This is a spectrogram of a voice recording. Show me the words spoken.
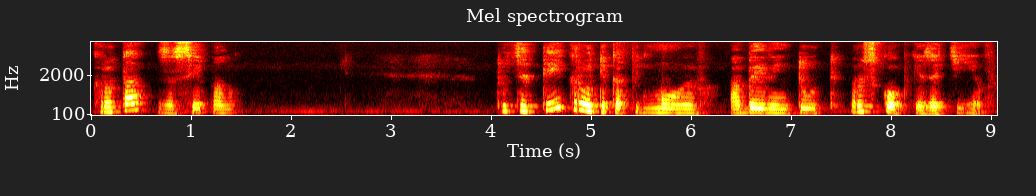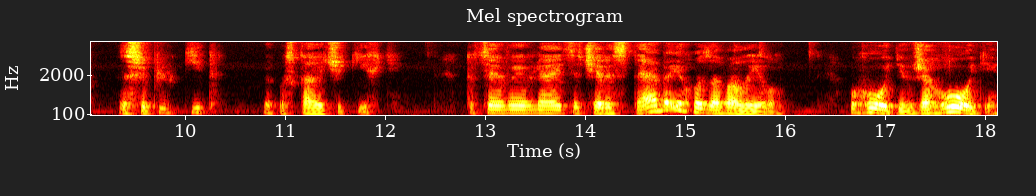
крота засипало. То це ти кротика підмовив, аби він тут розкопки затіяв, зашипів кіт, випускаючи кіхті. То це, виявляється, через тебе його завалило. Годі, вже годі,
